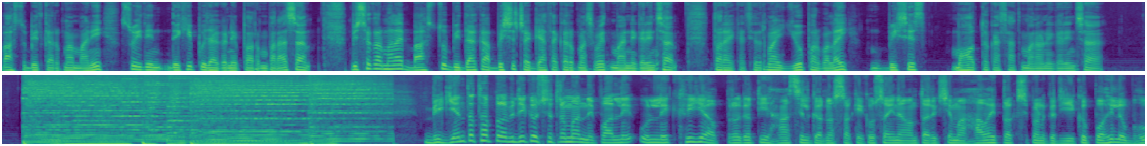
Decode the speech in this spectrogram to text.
वास्तुविदका रूपमा मानि सोही दिनदेखि पूजा गर्ने परम्परा छ। विश्वकर्मालाई वास्तुविद्याका विशिष्ट ज्ञाताका रूपमा समेत मान्ने गरिन्छ। तराईका क्षेत्रमा यो पर्वलाई विशेष महत्त्वका साथ मनाउने गरिन्छ। विज्ञान तथा प्रविधिको क्षेत्रमा नेपालले उल्लेखनीय प्रगति हासिल गर्न सकेको छैन। अन्तरिक्षमा हालै प्रक्षेपण गरिएको पहिलो भू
